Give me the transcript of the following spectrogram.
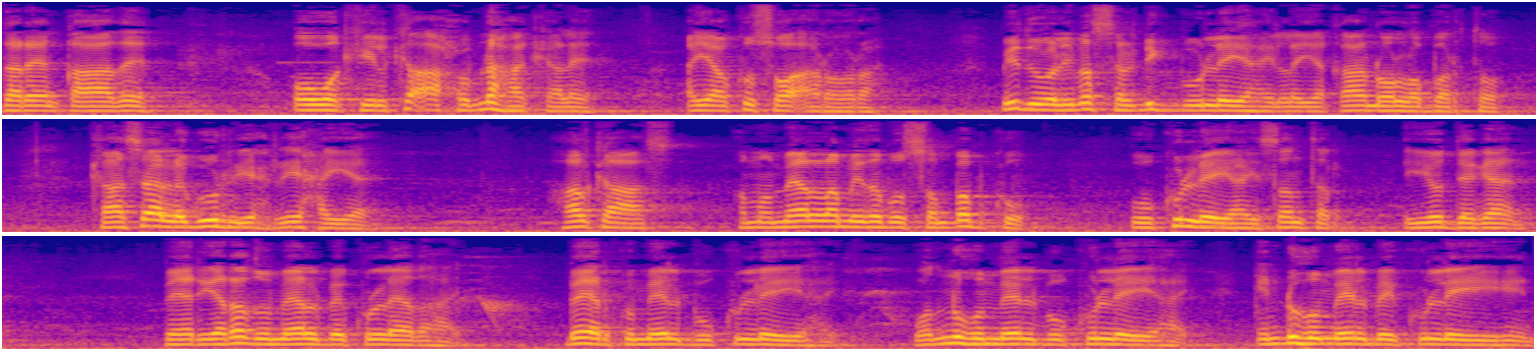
dareen qaade oo wakiil ka ah xubnaha kale ayaa ku soo aroora. Mid waliba saldhig buu leeyahay la yaqaan oo la barto. Kaasaa lagu riixriixayaa halkaas ama meel la mida buu sambabku uu ku leeyahay santar iyo degaan. Beeryaradu meel bay ku leedahay beerku meel buu ku leeyahay wadnuhu meel buu ku leeyahay indhuhu meel bay ku leeyihiin.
